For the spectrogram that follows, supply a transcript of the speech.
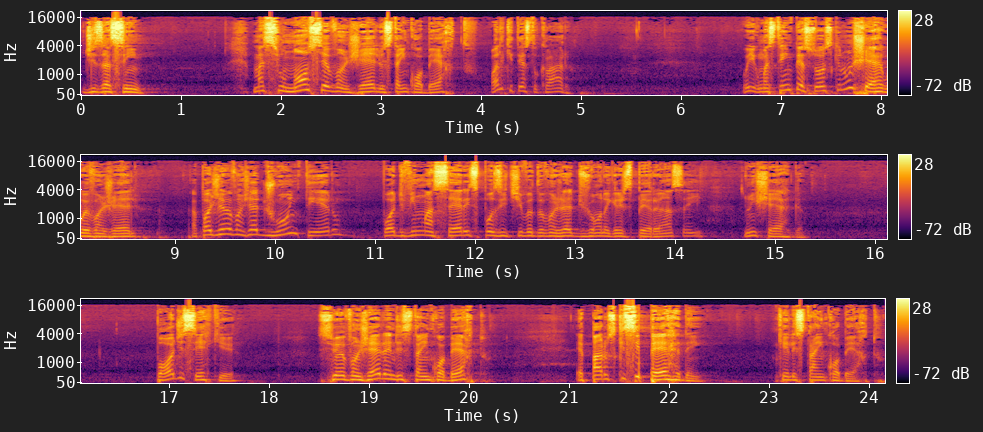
Diz assim: Mas se o nosso evangelho está encoberto, olha que texto claro. Igor, mas tem pessoas que não enxergam o Evangelho. Ela pode ler o Evangelho de João inteiro, pode vir uma série expositiva do Evangelho de João na Igreja de Esperança e não enxerga. Pode ser que, se o Evangelho ainda está encoberto, é para os que se perdem que ele está encoberto.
